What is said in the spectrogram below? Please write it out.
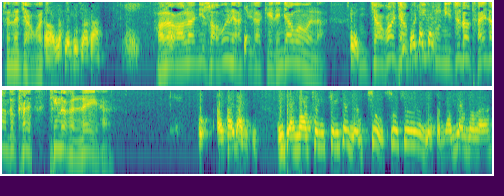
真的讲话。哦，那个不晓得。好了好了，你少问两句了，给人家问问了。你讲话讲不清楚，你知道台长都看听得很累啊。哎，台长，你讲我听听这有树，树是有什么用的呢？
